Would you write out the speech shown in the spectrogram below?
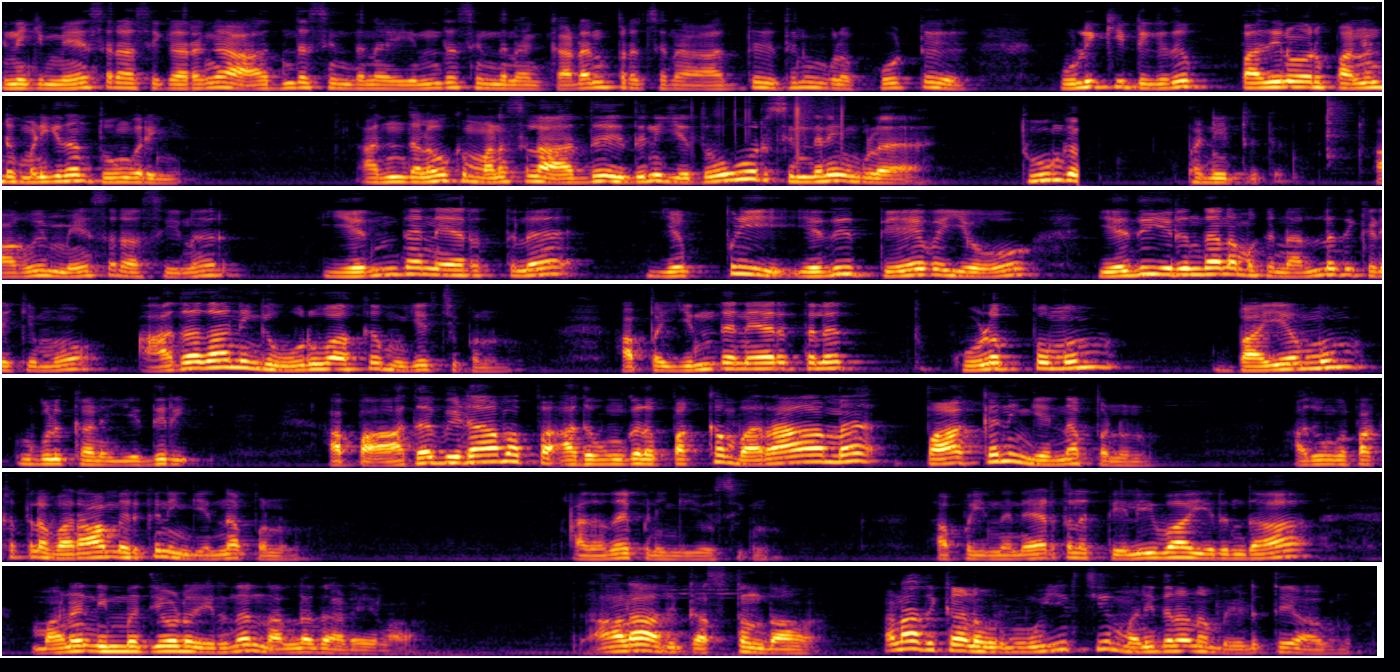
இன்றைக்கி மேசராசிக்காரங்க அந்த சிந்தனை இந்த சிந்தனை கடன் பிரச்சனை அது இதுன்னு உங்களை போட்டு உலுக்கிட்டுக்குது பதினோரு பன்னெண்டு மணிக்கு தான் தூங்குறீங்க. அந்த அளவுக்கு மனசில் அது இதுன்னு ஏதோ ஒரு சிந்தனை உங்களை தூங்க பண்ணிகிட்ருக்கு ஆகவே மேசராசினர் எந்த நேரத்தில் எப்படி எது தேவையோ எது இருந்தால் நமக்கு நல்லது கிடைக்குமோ அதை தான் நீங்கள் உருவாக்க முயற்சி பண்ணணும். அப்போ இந்த நேரத்தில் குழப்பமும் பயமும் உங்களுக்கான எதிரி. அப்போ அதை விடாமல் ப அது உங்களை பக்கம் வராமல் பார்க்க நீங்கள் என்ன பண்ணணும்? அது உங்கள் பக்கத்தில் வராமல் இருக்க நீங்கள் என்ன பண்ணணும்? அதை தான் இப்போ நீங்கள் யோசிக்கணும். அப்போ இந்த நேரத்தில் தெளிவாக இருந்தால் மன நிம்மதியோடு இருந்தால் நல்லதை அடையலாம். ஆனால் அது கஷ்டம்தான். ஆனால் அதுக்கான ஒரு முயற்சியை மனிதனாக நம்ம எடுத்தே ஆகணும்.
